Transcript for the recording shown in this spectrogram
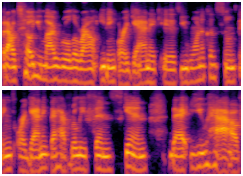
But I'll tell you my rule around eating organic is you want to consume things organic that have really thin skin that you have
